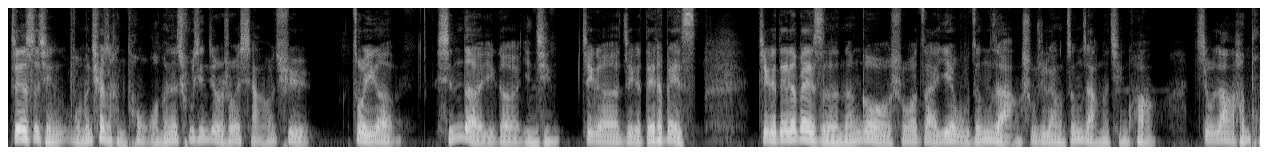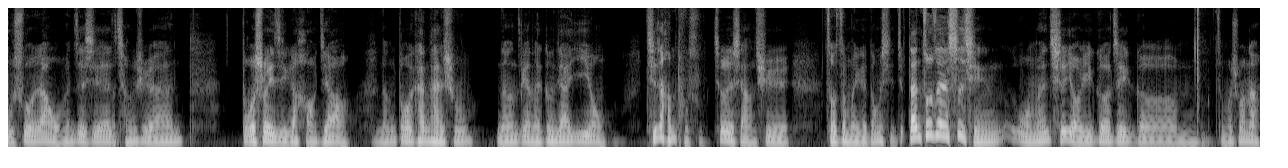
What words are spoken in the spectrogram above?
这件事情我们确实很痛。我们的初心就是说，想要去做一个新的一个引擎，这个这个 database，这个 database 能够说在业务增长、数据量增长的情况，就让很朴素的让我们这些程序员多睡几个好觉，能多看看书，能变得更加易用。其实很朴素，就是想去做这么一个东西。但做这件事情，我们其实有一个这个怎么说呢？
